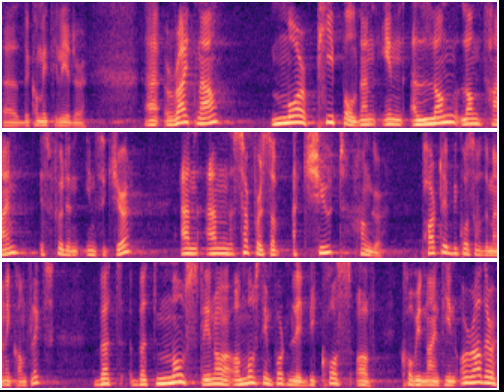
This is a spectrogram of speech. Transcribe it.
uh, the committee leader. Uh, right now, more people than in a long, long time is food insecure and, and suffers of acute hunger, partly because of the many conflicts, but, but mostly, or most importantly, because of COVID 19, or rather,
